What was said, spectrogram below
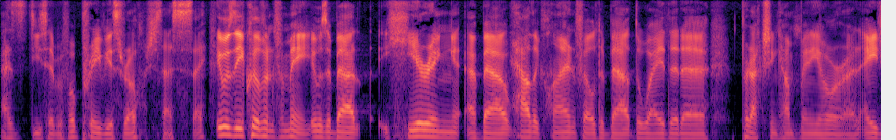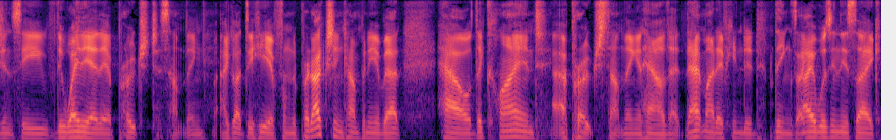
as you said before previous role which is nice to say it was the equivalent for me it was about hearing about how the client felt about the way that a production company or an agency the way they, they approached something i got to hear from the production company about how the client approached something and how that that might have hindered things i was in this like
